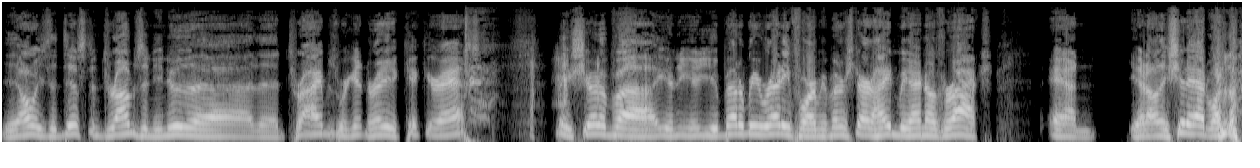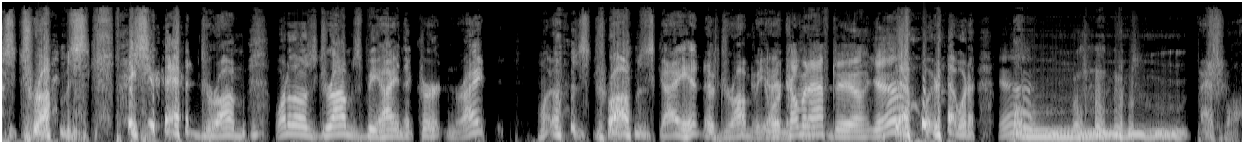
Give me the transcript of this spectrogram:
You always the distant drums, and you knew the the tribes were getting ready to kick your ass. they should have. Uh, you, you you better be ready for them. You better start hiding behind those rocks. And you know they should have had one of those drums. they should have had drum one of those drums behind the curtain, right? One of those drums, guy hitting a drum. We're coming after you. Yeah. that would, that would yeah. Boom. fastball.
